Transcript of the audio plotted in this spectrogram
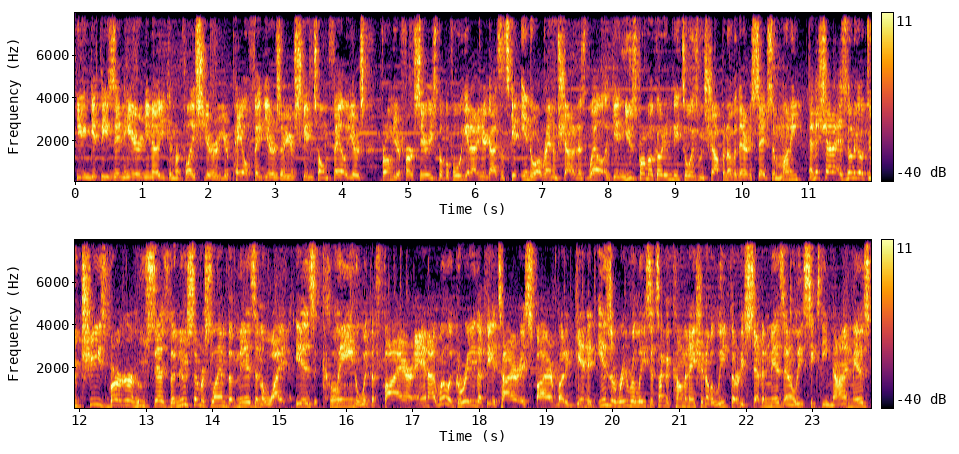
you can get these in here. And you know, you can replace your, your pale figures or your skin tone failures from your first series. But before we get out of here, guys, let's get into our random shout out as well. Again, use promo code MD Toys when shopping over there to save some money. And this shout out is going to go to Cheeseburger, who says the new SummerSlam, The Miz and the White is clean with the fire. And I will agree that the attire is fire, but again, it is a re-release. It's like a combination of Elite 37 Miz and Elite 69 Miz.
